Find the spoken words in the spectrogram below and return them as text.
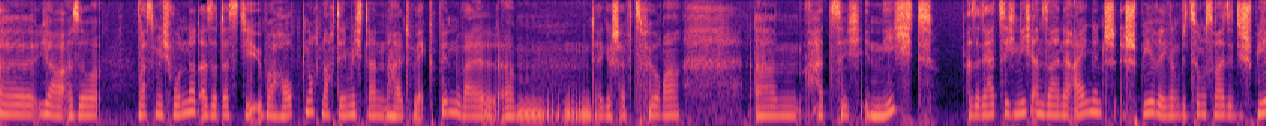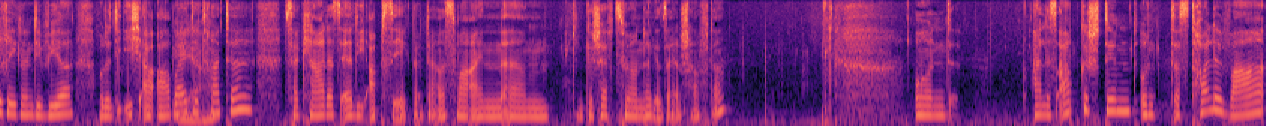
Äh, ja, also was mich wundert, also dass die überhaupt noch, nachdem ich dann halt weg bin, weil ähm, der Geschäftsführer ähm, hat sich nicht also der hat sich nicht an seine eigenen Spielregeln, beziehungsweise die Spielregeln, die wir oder die ich erarbeitet ja. hatte, ist ja klar, dass er die absegnet. Ja, das war ein ähm, geschäftsführender Gesellschafter. Und alles abgestimmt und das Tolle war,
